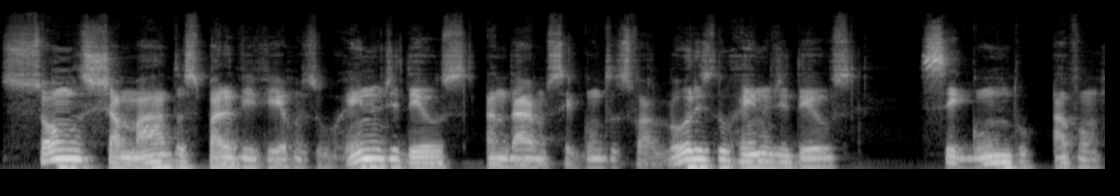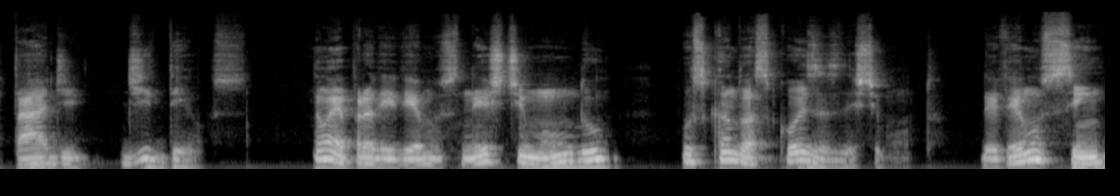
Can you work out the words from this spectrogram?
Somos chamados para vivermos o reino de Deus, andarmos segundo os valores do reino de Deus, segundo a vontade de Deus. Não é para vivermos neste mundo buscando as coisas deste mundo. Devemos sim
